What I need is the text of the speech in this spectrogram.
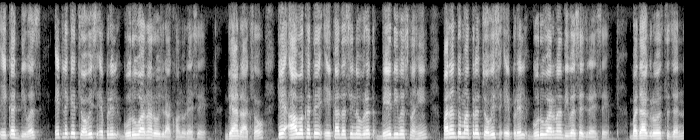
એક જ દિવસ, એટલે કે ચોવીસ એપ્રિલ ગુરુવારના રોજ રાખવાનું રહેશે. ધ્યાન રાખશો કે આ વખતે એકાદશીનું વ્રત બે દિવસ નહીં, પરંતુ માત્ર ચોવીસ એપ્રિલ ગુરુવારના દિવસે જ રહેશે. બધા ગૃહસ્થજન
